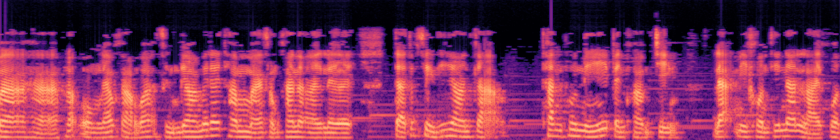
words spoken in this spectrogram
มาหาพระองค์แล้วกล่าวว่าถึงยอนไม่ได้ทำหมายสำคัญอะไรเลย แต่ทุกสิ่งที่ยอนกล่าว ท่านผู้นี้เป็นความจริง และมีคนที่นั่นหลายคน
